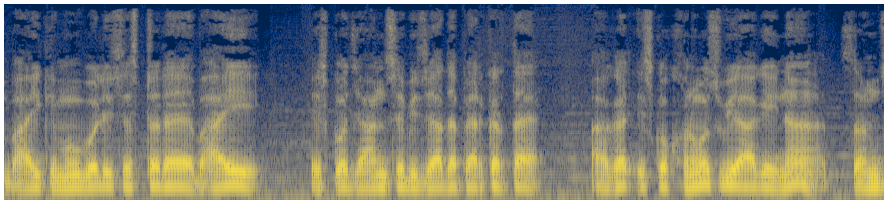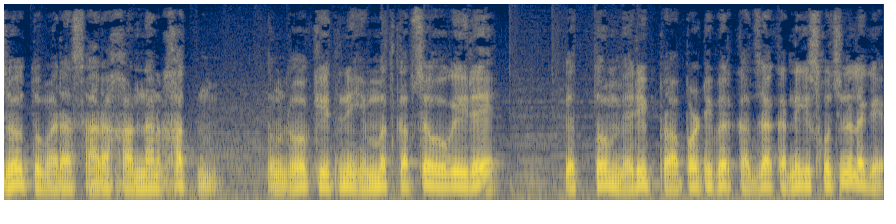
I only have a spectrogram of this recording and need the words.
भाई की मुँह बोली सिस्टर है, भाई, इसको जान से भी ज़्यादा प्यार करता है। अगर इसको खरोच भी आ गई ना, समझो तुम्हारा सारा खानदान खत्म। तुम लोग की इतनी हिम्मत कब से हो गई रे, कि तुम मेरी प्रॉपर्टी पर कब्जा करने की सोचने लगे।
